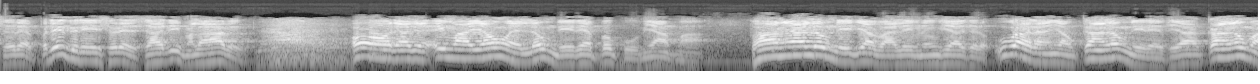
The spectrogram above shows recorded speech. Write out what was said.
ဆိုတဲ့ပရိသေရီဆိုတဲ့ဇာတိမလားပဲ။ဩဒါဖြင့်အိမ်မှာရောင်းဝယ်လုံနေတဲ့ပုဂ္ဂိုလ်များမှာဘာများလုံနေကြပါလိမ့်မလို့ဘုရားဆိုတော့ဥပါဒံကြောင့်ကံလုံနေတယ်ဘုရား။ကံလုံမှ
